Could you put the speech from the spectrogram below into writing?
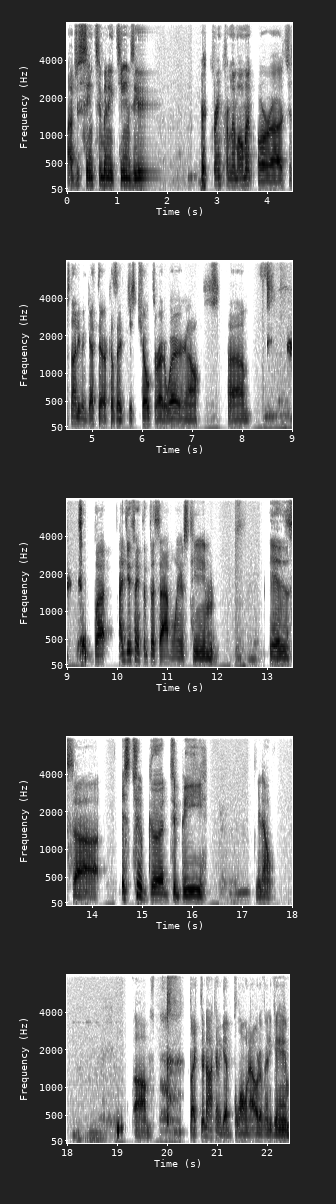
I've just seen too many teams either drink from the moment or uh, just not even get there because they just choked right away, you know. Um, but I do think that this Avalanche team is uh, is too good to be, you know, um, like they're not going to get blown out of any game.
